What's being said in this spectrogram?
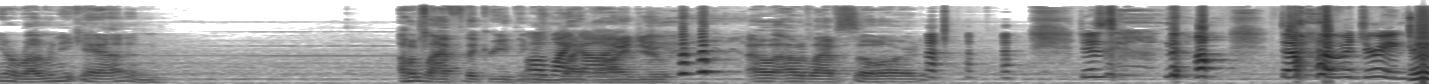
you know, run when you can and. I would laugh if the green thing Oh was my right God. behind you. I would laugh so hard. Just no, don't have a drink.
